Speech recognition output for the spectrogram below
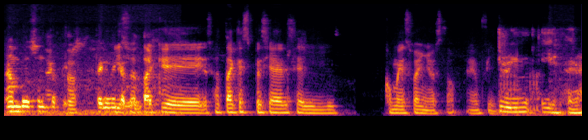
Ambos son Y su ataque, su ataque especial es el come sueños, ¿no? En fin. Dream Ether.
